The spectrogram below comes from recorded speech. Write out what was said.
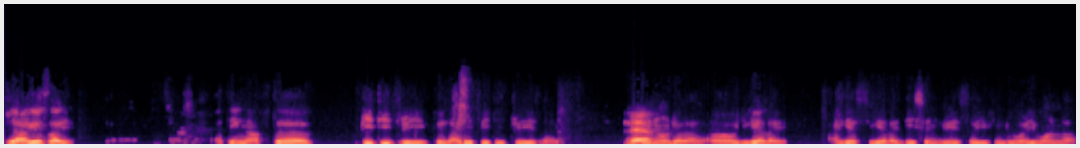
Yeah, I guess like I think after PT three, because I did PT three, is like Yeah. you know they're like, oh, you get like, I guess you get like decent grades, so you can do what you want lah.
